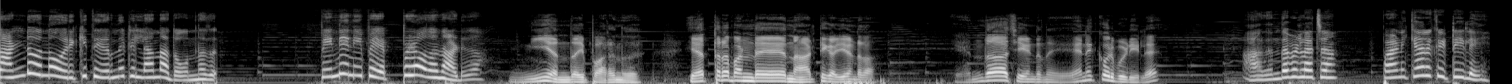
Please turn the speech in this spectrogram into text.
കണ്ടൊന്നും ഒരുക്കി തീർന്നിട്ടില്ലെന്നാ തോന്നുന്നത്. പിന്നെ ഇനിയിപ്പോ എപ്പോഴും ഒന്ന് നടുക? നീ എന്തായി പറയുന്നത്? എത്ര പണ്ടേ നാട്ടി കഴിയേണ്ടതാ? എന്താ ചെയ്യേണ്ടത്? എനിക്കൊരു പിടിയില്ലേ? അതെന്താ പിള്ളാച്ച? പണിക്കാരെ കിട്ടിയില്ലേ?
